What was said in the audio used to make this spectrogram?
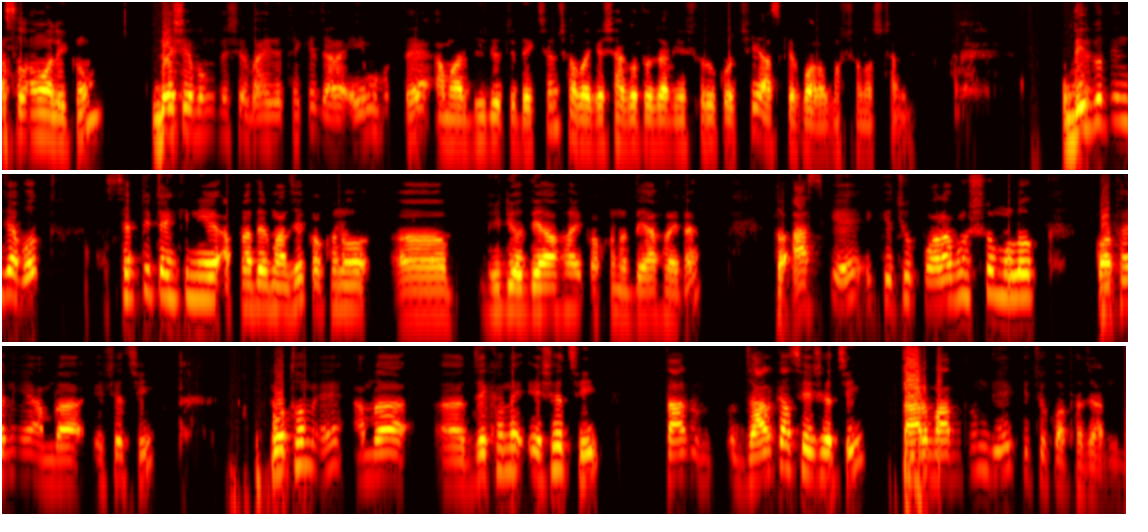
আসসালামু আলাইকুম। দেশ এবং দেশের বাইরে থেকে যারা এই মুহূর্তে আমার ভিডিওটি দেখছেন, সবাইকে স্বাগত জানিয়ে শুরু করছি আজকের পরামর্শ অনুষ্ঠান। দীর্ঘদিন যাবৎ সেফটি ট্যাঙ্কি নিয়ে আপনাদের মাঝে কখনো ভিডিও দেওয়া হয়, কখনো দেওয়া হয় না। তো আজকে কিছু পরামর্শমূলক কথা নিয়ে আমরা এসেছি। প্রথমে আমরা যেখানে এসেছি, তার, যার কাছে এসেছি, তার মাধ্যম দিয়ে কিছু কথা জানব।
